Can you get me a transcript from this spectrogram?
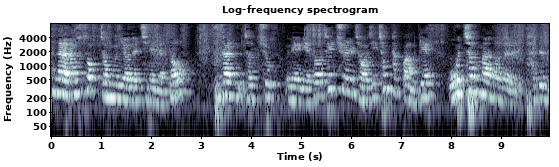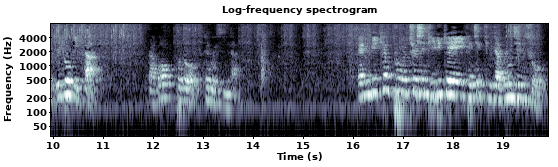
한나라당 수석 전문위원을 지내면서 부산저축은행에서 퇴출 저지 청탁과 함께 5천만 원을 받은 의혹이 있다라고 보도되고 있습니다. MB 캠프 출신 BBK 대책팀장 은진수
